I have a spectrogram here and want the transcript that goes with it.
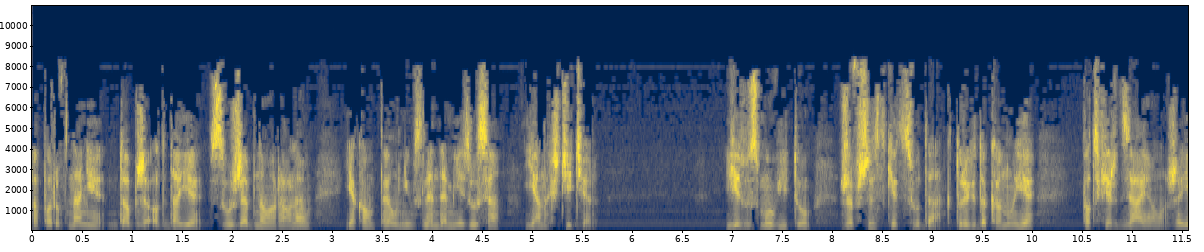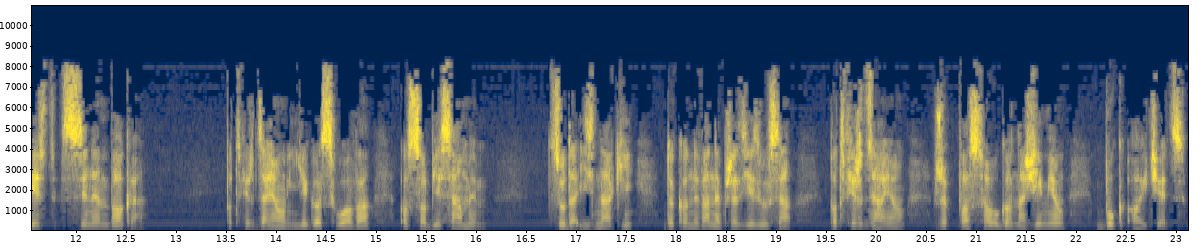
To porównanie dobrze oddaje służebną rolę, jaką pełnił względem Jezusa Jan Chrzciciel. Jezus mówi tu, że wszystkie cuda, których dokonuje, potwierdzają, że jest synem Boga. Potwierdzają Jego słowa o sobie samym. Cuda i znaki dokonywane przez Jezusa potwierdzają, że posłał go na ziemię Bóg Ojciec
